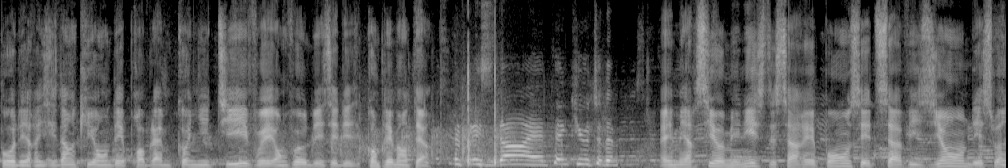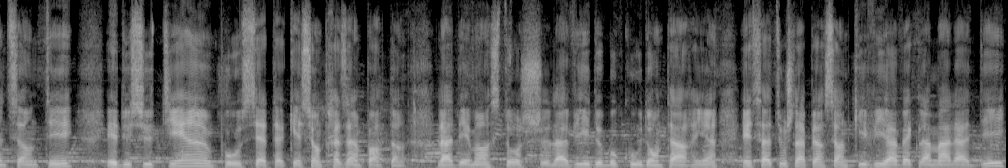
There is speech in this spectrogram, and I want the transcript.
pour les résidents qui ont des problèmes cognitifs et on veut les aider. Complémentaire. Monsieur le Président, et merci au ministre de sa réponse et de sa vision des soins de santé et du soutien pour cette question très importante. La démence touche la vie de beaucoup d'Ontariens et ça touche la personne qui vit avec la maladie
